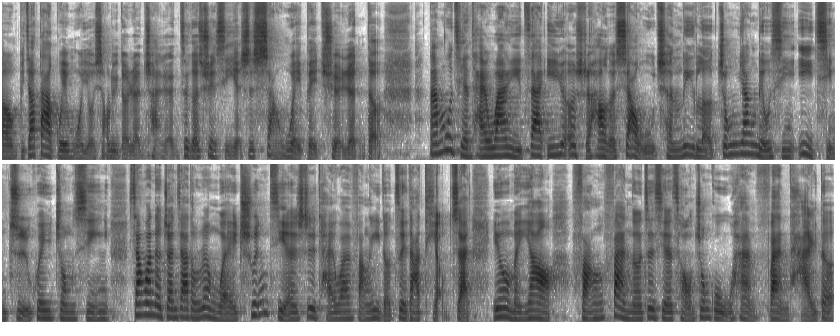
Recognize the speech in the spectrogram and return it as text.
呃比较大规模有效率的人传人。这个讯息也是尚未被确认的。那目前台湾已在一月二十号的下午成立了中央流行疫情指挥中心。相关的专家都认为，春节是台湾防疫的最大挑战，因为我们要防范呢这些从中国武汉返台的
